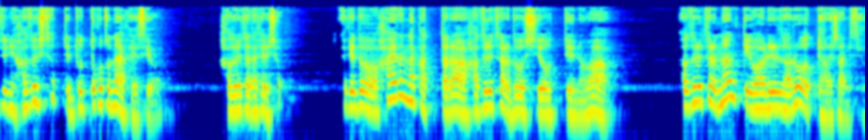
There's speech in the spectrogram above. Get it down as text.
別に外したってどうってことないわけですよ。外れただけでしょ。だけど、入らなかったら、外れたらどうしようっていうのは、外れたら何て言われるだろうって話なんですよ。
